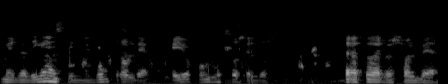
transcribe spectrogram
me la digan sin ningún problema, que yo con gusto se los trato de resolver.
